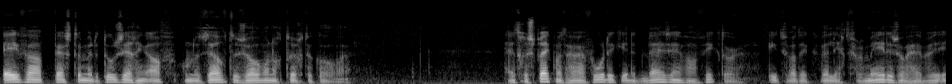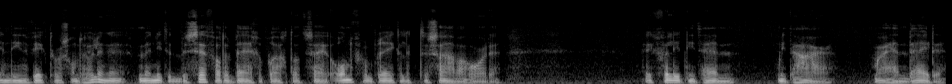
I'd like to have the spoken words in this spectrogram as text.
Eva perste me de toezegging af om dezelfde zomer nog terug te komen. Het gesprek met haar voerde ik in het bijzijn van Victor. Iets wat ik wellicht vermeden zou hebben indien Victors onthullingen me niet het besef hadden bijgebracht dat zij onverbrekelijk tezamen hoorden. Ik verliet niet hem, niet haar, maar hen beiden.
